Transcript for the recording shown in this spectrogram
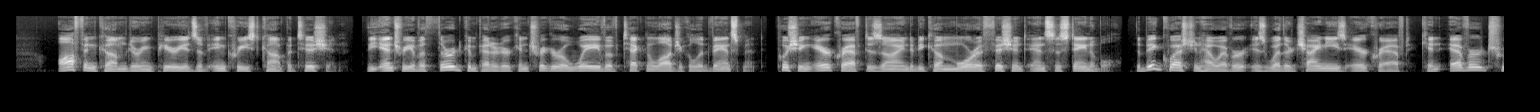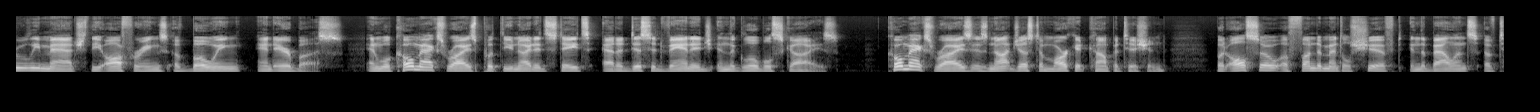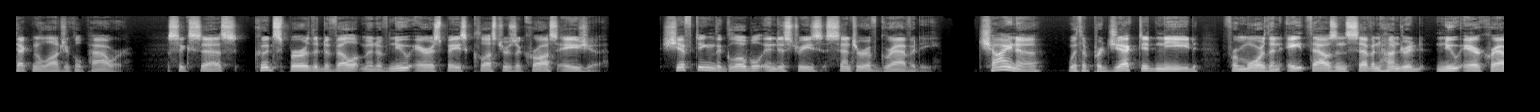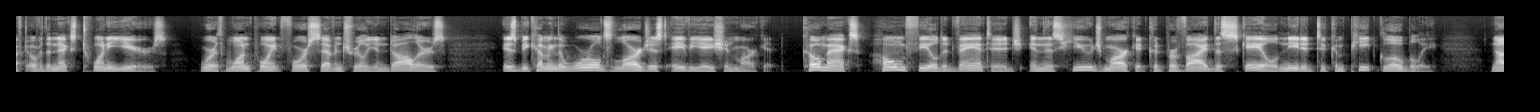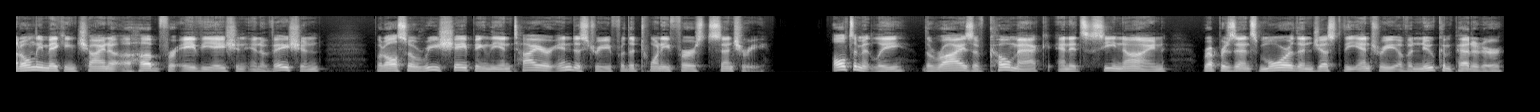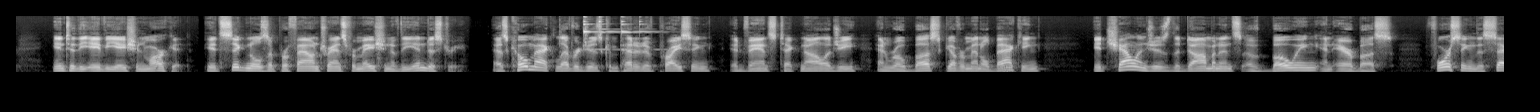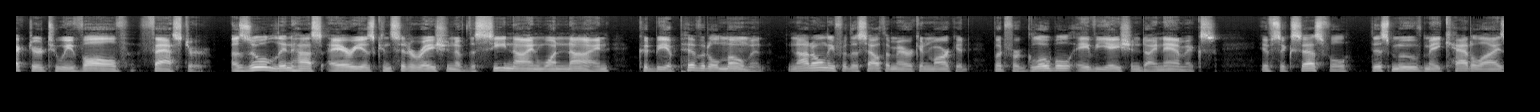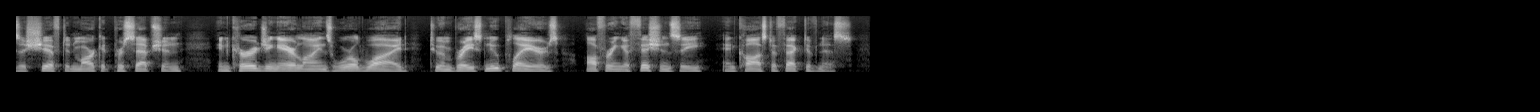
often come during periods of increased competition. The entry of a third competitor can trigger a wave of technological advancement, pushing aircraft design to become more efficient and sustainable. The big question, however, is whether Chinese aircraft can ever truly match the offerings of Boeing and Airbus. And will Comac's rise put the United States at a disadvantage in the global skies? Comac's rise is not just a market competition, but also a fundamental shift in the balance of technological power. Success could spur the development of new aerospace clusters across Asia, shifting the global industry's center of gravity. China with a projected need for more than 8,700 new aircraft over the next 20 years, worth $1.47 trillion, is becoming the world's largest aviation market. Comac's home field advantage in this huge market could provide the scale needed to compete globally, not only making China a hub for aviation innovation, but also reshaping the entire industry for the 21st century. Ultimately, the rise of Comac and its C9 represents more than just the entry of a new competitor into the aviation market. It signals a profound transformation of the industry. As Comac leverages competitive pricing, advanced technology, and robust governmental backing, it challenges the dominance of Boeing and Airbus, forcing the sector to evolve faster. Azul Linhas Aérea's consideration of the C919 could be a pivotal moment not only for the South American market, but for global aviation dynamics. If successful, this move may catalyze a shift in market perception, encouraging airlines worldwide to embrace new players offering efficiency and cost effectiveness.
